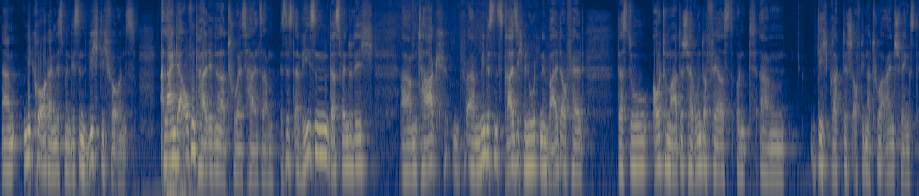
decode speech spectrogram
ähm, Mikroorganismen, die sind wichtig für uns. Allein der Aufenthalt in der Natur ist heilsam. Es ist erwiesen, dass wenn du dich am Tag äh, mindestens 30 Minuten im Wald aufhält, dass du automatisch herunterfährst und ähm, dich praktisch auf die Natur einschwingst.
